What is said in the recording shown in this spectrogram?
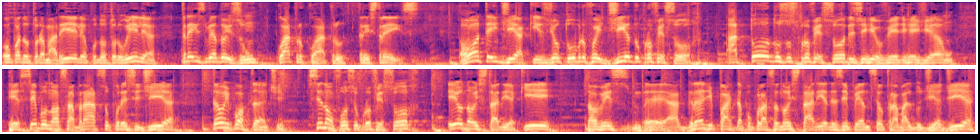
ou para a doutora Marília, ou para o doutor William? 3621 4433. Ontem, dia 15 de outubro, foi dia do professor. A todos os professores de Rio Verde região, receba o nosso abraço por esse dia tão importante. Se não fosse o professor, eu não estaria aqui. Talvez eh, a grande parte da população não estaria desempenhando seu trabalho do dia a dia.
